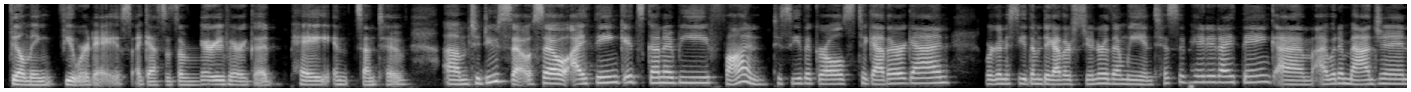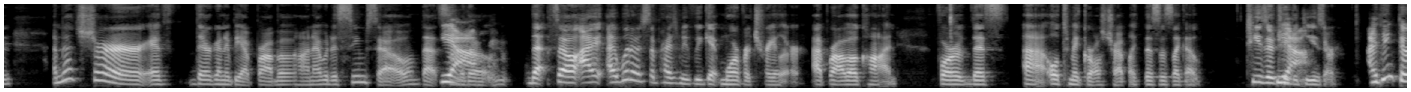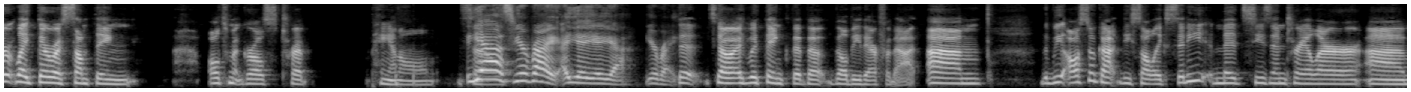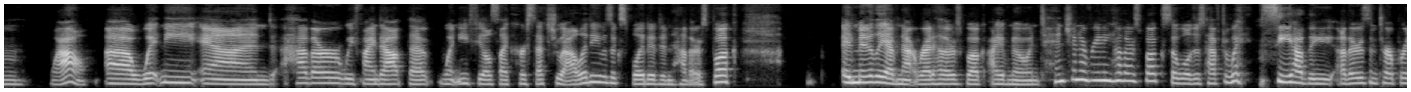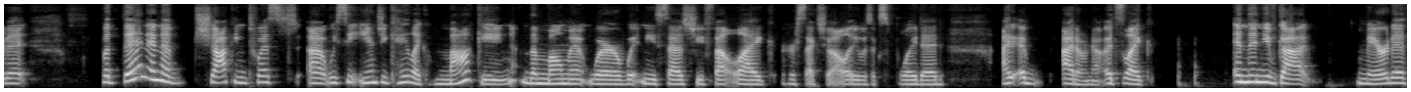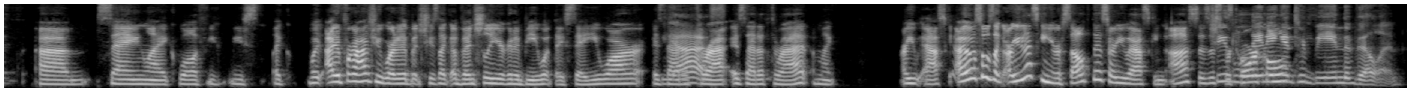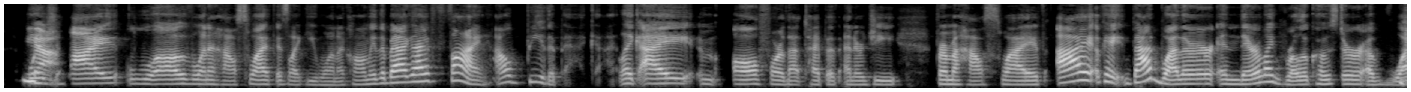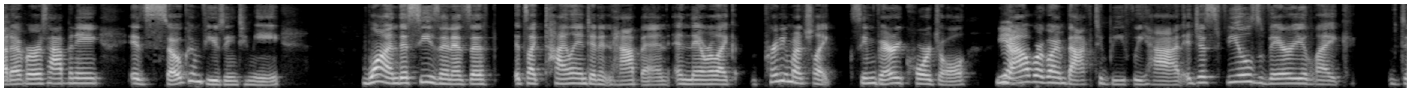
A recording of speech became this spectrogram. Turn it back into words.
filming fewer days. I guess it's a very, very good pay incentive um, to do so. So I think it's going to be fun to see the girls together again. We're going to see them together sooner than we anticipated, I think. Um, I would imagine, I'm not sure if they're going to be at BravoCon. I would assume so. That's yeah. that so I I would have surprised me if we get more of a trailer at BravoCon for this uh, Ultimate Girls Trip. Like this is like a teaser to yeah. the teaser. I think there like there was something Ultimate Girls Trip panel. So yes, you're right. Uh, yeah, yeah, yeah. You're right. The, so I would think that the, they'll be there for that. Um, we also got the Salt Lake City mid-season trailer. Um, Wow. Uh, Whitney and Heather, we find out that Whitney feels like her sexuality was exploited in Heather's book. Admittedly, I've not read Heather's book. I have no intention of reading Heather's book, so we'll just have to wait and see how the others interpret it. But then, in a shocking twist, uh, we see Angie K like mocking the moment where Whitney says she felt like her sexuality was exploited. I, I, I don't know. It's like, and then you've got Meredith um saying like well if you you like what i forgot how she worded it but she's like eventually you're going to be what they say you are. Is that yes. a threat? Is that a threat? I'm like are you asking i also was like are you asking yourself this? Are you asking us? Is this she's rhetorical? leaning into being the villain yeah. I love when a housewife is like you want to call me the bad guy? Fine i'll be the bad guy. Like i am all for that type of energy from a housewife. I okay, bad weather and their like roller coaster of whatever is happening is so confusing to me. One, this season as if it's like Thailand didn't happen and they were like pretty much like seem very cordial. Yeah. Now we're going back to beef we had. It just feels very like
